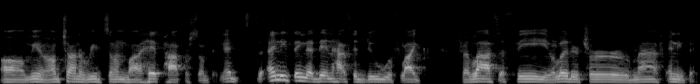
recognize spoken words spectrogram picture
Um, you know, I'm trying to read something about hip hop or something, and anything that didn't have to do with like philosophy or literature or math, anything.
